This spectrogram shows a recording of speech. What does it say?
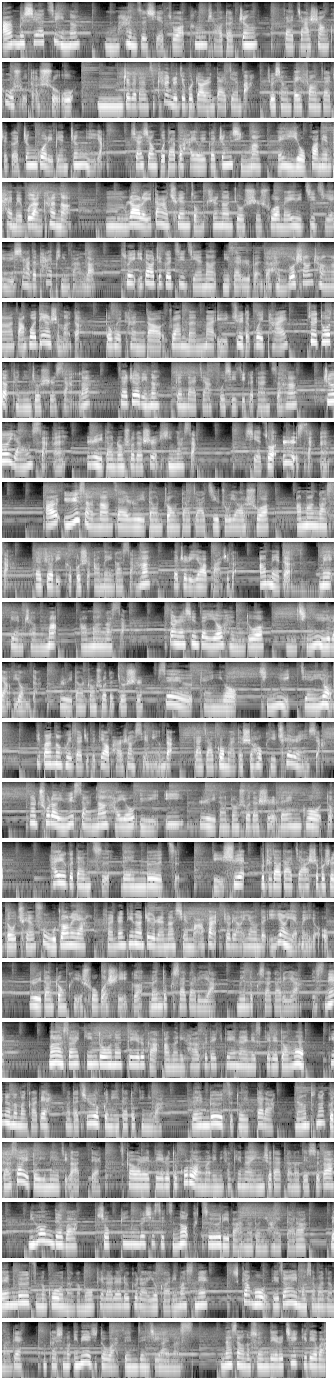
而ムシヤ i 呢？嗯，汉字写作“烹调”的蒸，再加上“酷暑”的暑。嗯，这个单词看着就不招人待见吧？就像被放在这个蒸锅里边蒸一样。想想古代不还有一个蒸型吗？哎呦，画面太美不敢看呢。嗯，绕了一大圈，总之呢，就是说梅雨季节雨下的太频繁了，所以一到这个季节呢，你在日本的很多商场啊、杂货店什么的，都会看到专门卖雨具的柜台。最多的肯定就是伞啦。在这里呢，跟大家复习几个单词哈。遮阳伞，日语当中说的是 hinasa，写作日伞。而雨伞呢，在日语当中，大家记住要说 amagasa，在这里可不是 m あ g a さ哈，在这里要把这个 ame 的 me 变成 ma amagasa。当然，现在也有很多嗯晴雨两用的日语当中说的就是 seu kan you。晴雨兼用，一般呢会在这个吊牌上写明的，大家购买的时候可以确认一下。那除了雨伞呢，还有雨衣，日语当中说的是 i n c o a t 还有个单词 a n b o o t s 雨靴。不知道大家是不是都全副武装了呀？反正听到这个人呢嫌麻烦，这两样的一样也没有。日语当中可以说我是一个 m e n d o a g a んどくさがりや、めん a g a r i a ですね。まあ最近どうなっているかあまり把握できていないんですけれども、ティナの中でまだ中国にいた時には、レンブーツといったらなんとなくダサいというイメージがあって、使われているところをあまり見かけない印象だったのですが、日本ではショッピング施設の靴売り場などに入ったら、レンブーツのコーナーが設けられるぐらいよくありますね。しかもデザインも様々で、昔のイメージとは全然違います。皆さんの住んでいる地域では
